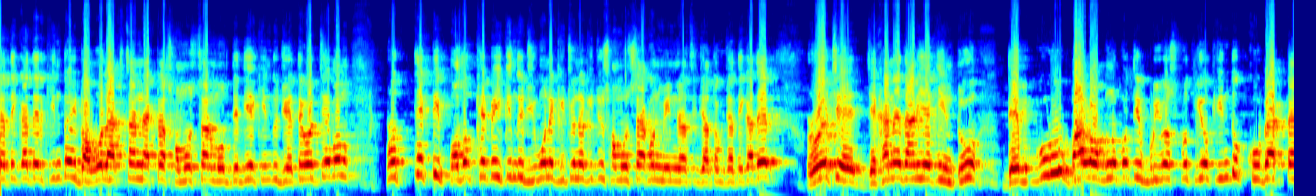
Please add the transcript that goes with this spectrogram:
জাতিকাদের কিন্তু এই ডবল অ্যাকশন একটা সমস্যার মধ্যে দিয়ে কিন্তু যেতে হচ্ছে এবং প্রত্যেকটি পদক্ষেপেই কিন্তু জীবনে কিছু না কিছু সমস্যা এখন মীন রাশির জাতক জাতিকাদের রয়েছে। যেখানে দাঁড়িয়ে কিন্তু দেবগুরু বা লগ্নপতি বৃহস্পতিও কিন্তু খুব একটা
